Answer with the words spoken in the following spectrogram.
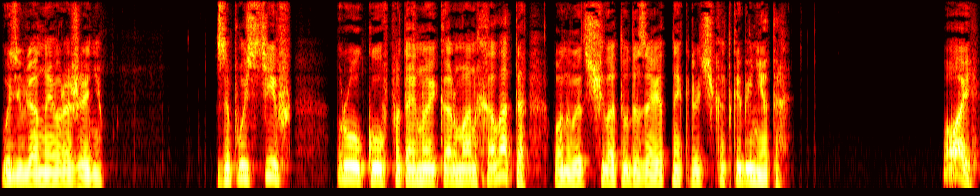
удивленное выражение. Запустив руку в потайной карман халата, он вытащил оттуда заветный ключик от кабинета. «Ой,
